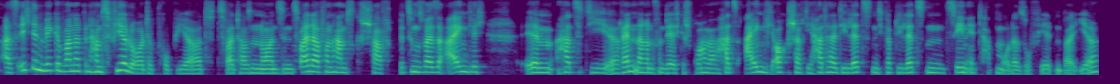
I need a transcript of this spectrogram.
als ich den Weg gewandert bin, haben es vier Leute probiert, 2019. Zwei davon haben es geschafft, beziehungsweise eigentlich ähm, hat die Rentnerin, von der ich gesprochen habe, hat es eigentlich auch geschafft. Die hat halt die letzten, ich glaube, die letzten zehn Etappen oder so fehlten bei ihr.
